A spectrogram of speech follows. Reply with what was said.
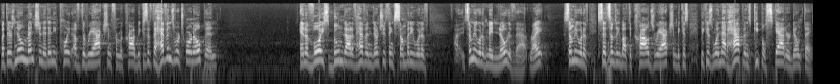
but there's no mention at any point of the reaction from a crowd because if the heavens were torn open, and a voice boomed out of heaven, don't you think somebody would have uh, somebody would have made note of that, right? Somebody would have said something about the crowd's reaction because, because when that happens, people scatter, don't they?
